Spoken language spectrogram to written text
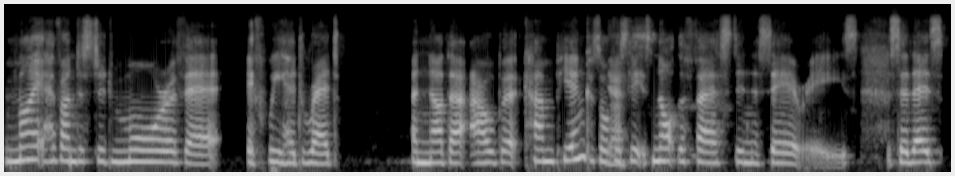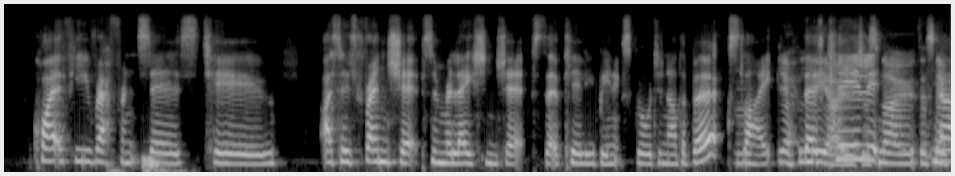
might have understood more of it if we had read another Albert Campion, because obviously Yes. it's not the first in the series. So there's quite a few references to I suppose friendships and relationships that have clearly been explored in other books. Like Mm. Yeah, there's Leo. clearly there's no there's no Yeah.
